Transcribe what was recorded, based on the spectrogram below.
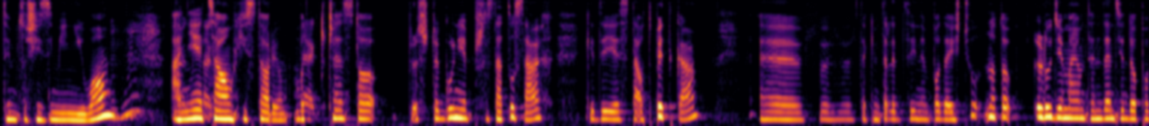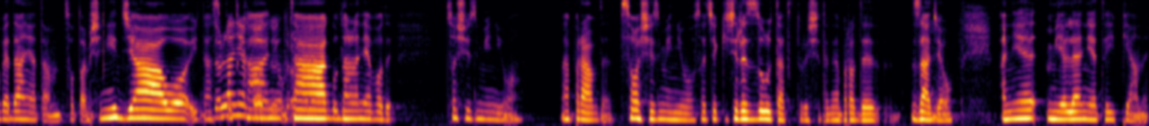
tym, co się zmieniło, mhm. a tak, nie tak. całą historią. Bo tak. często, szczególnie przy statusach, kiedy jest ta odpytka, w, w, takim tradycyjnym podejściu, no to ludzie mają tendencję do opowiadania tam, co tam się nie działo i na dolania spotkaniu. Wody tak, udalania wody. Co się zmieniło? Naprawdę, co się zmieniło? Słuchajcie, jakiś rezultat, który się tak naprawdę zadział, a nie mielenie tej piany.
